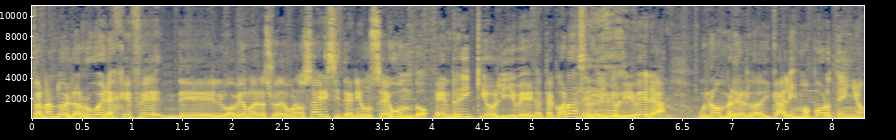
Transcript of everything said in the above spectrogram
Fernando de la Rúa era jefe del gobierno de la ciudad de Buenos Aires y tenía un segundo, Enrique Olivera. ¿Te acuerdas de Sí, Enrique Olivera? Un hombre del radicalismo porteño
